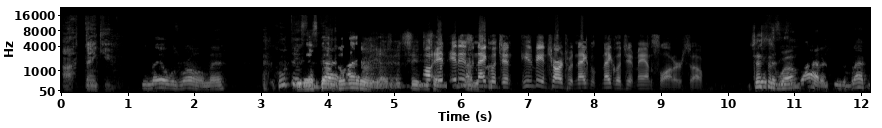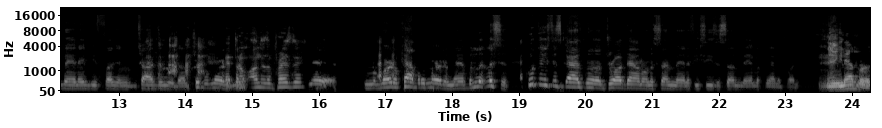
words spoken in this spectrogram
Ah, thank you. The mail was wrong, man. Who thinks this guy? glider. I- I see- Well, it, it is negligent. He's being charged with neg- negligent manslaughter. So Just Yeah, 'cause as he's a well. glider. He's a black man. They'd be fucking charging with um, triple murder. They throw him under the prison. Yeah, M- murder, capital murder, man. But li- listen, who thinks this guy's gonna draw down on the Sun Man if he sees the Sun Man looking at him funny? Never.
